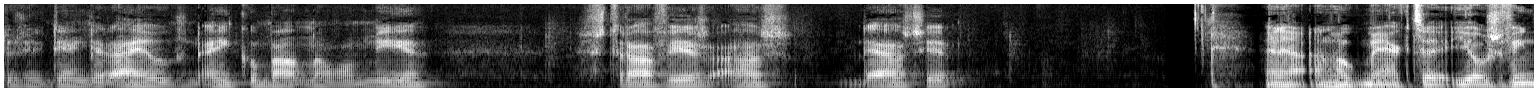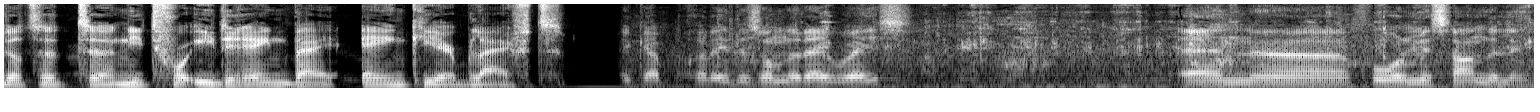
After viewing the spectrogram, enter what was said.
Dus ik denk dat eigenlijk zo'n enkelband nog wel meer straf is als daar zit. En, ja, en ook merkte Josephine dat het uh, niet voor iedereen bij één keer blijft. Ik heb gereden zonder rijbewijs. En uh, voor mishandeling.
